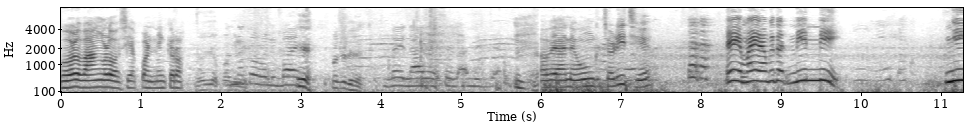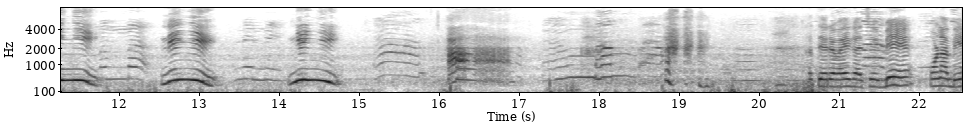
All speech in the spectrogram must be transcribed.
વળ વાંગળો છે પણ નહીં કરો હવે આને ઊંઘ ચડી છે. એ માય આમ કીધું નીની નીની. નીની નીની. આ અત્યારે વાગ્યા છે બે પોણા બે.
